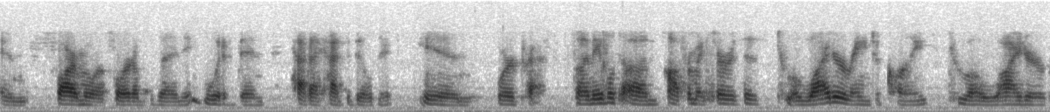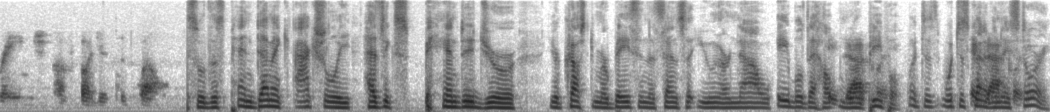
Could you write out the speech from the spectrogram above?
and far more affordable than it would have been had I had to build it in WordPress. So I'm able to um, offer my services to a wider range of clients, to a wider range of budgets as well. So this pandemic actually has expanded your your customer base in the sense that you are now able to help exactly. more people, which is which is kind exactly. of a nice story.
